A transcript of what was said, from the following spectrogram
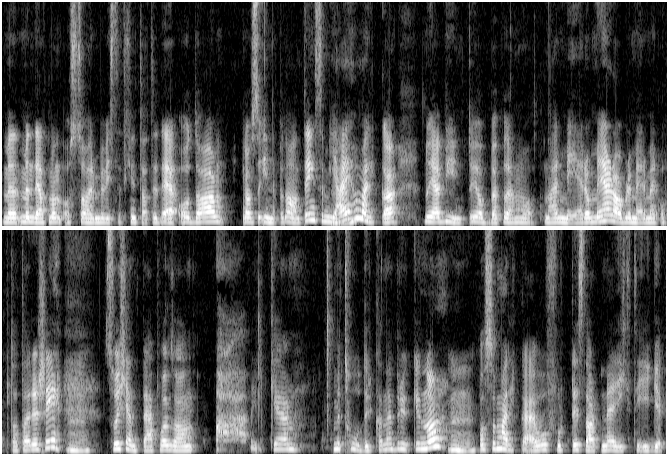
Men, men det at man også har en bevissthet knytta til det. Og da er jeg også inne på en annen ting som jeg har merka når jeg begynte å jobbe på den måten her mer og mer, da, og ble mer og mer opptatt av regi, så kjente jeg på en sånn ah, Hvilke metoder kan jeg bruke nå? Og så merka jeg hvor fort i starten jeg gikk til IGP.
